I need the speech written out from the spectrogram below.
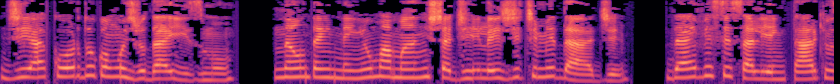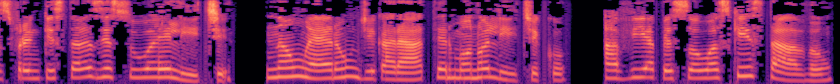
de acordo com o judaísmo, não tem nenhuma mancha de ilegitimidade. Deve-se salientar que os franquistas e sua elite não eram de caráter monolítico. Havia pessoas que estavam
